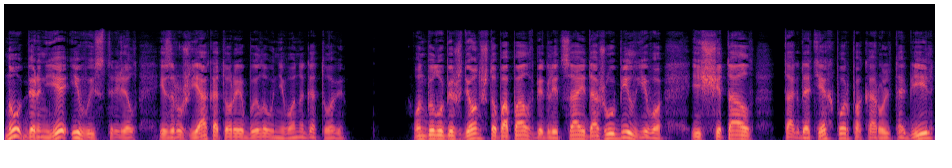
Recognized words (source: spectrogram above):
Ну, Бернье и выстрелил из ружья, которое было у него наготове. Он был убежден, что попал в беглеца и даже убил его, и считал так до тех пор, пока Рультабиль,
